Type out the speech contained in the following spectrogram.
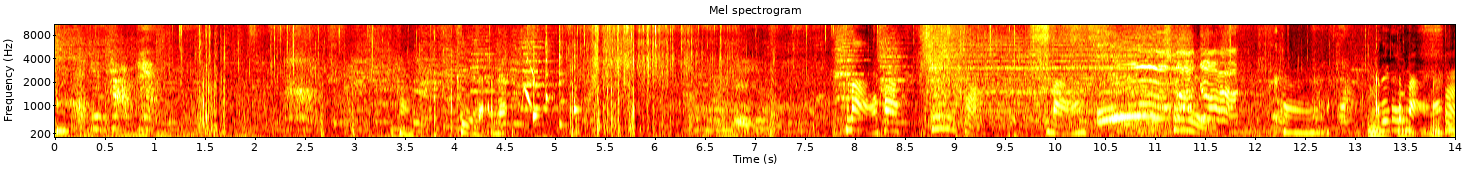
อืมพี่เนี่ยอันเนี้ยมันใหญ่ยังหนังค่ะใช่ค่ะ หนังใช่ค่ะอันนี้คือหนังนะสะ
